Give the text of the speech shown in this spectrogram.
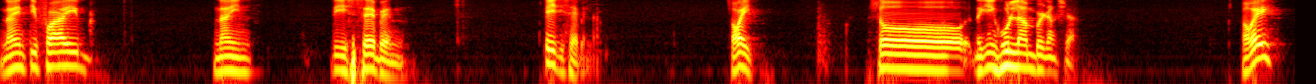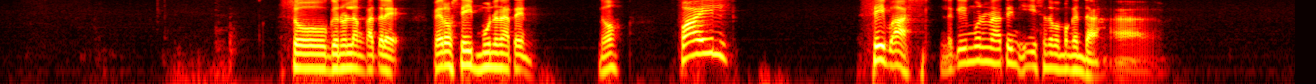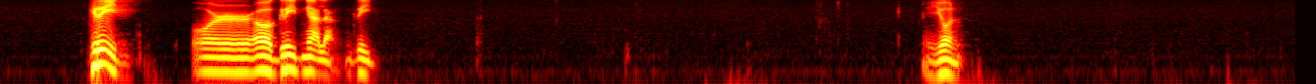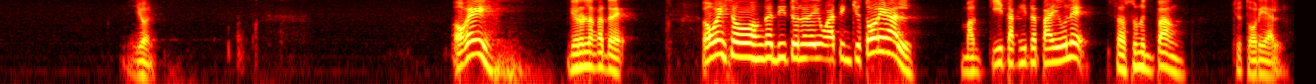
95, 97. 87 lang. Okay. So, naging whole number lang siya. Okay? So, ganun lang kadali. Pero save muna natin. No? File, save as. Lagay muna natin isa na maganda? Uh, grade. Or, oh, grade nga lang. Grade. Yun. Yun. Okay. Ganun lang kadali. Okay, so hanggang dito na lang yung ating tutorial. Magkita-kita tayo uli sa sunod pang tutorial.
